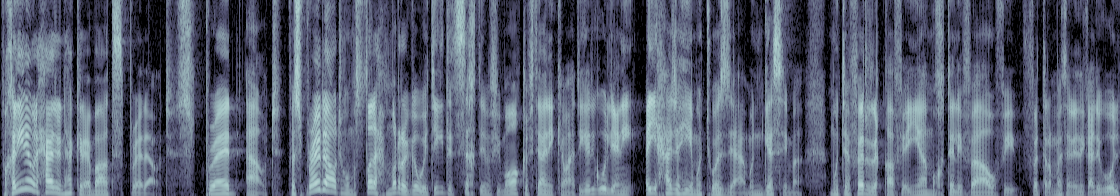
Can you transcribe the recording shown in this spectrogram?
فخلينا أول حاجة نهكر عبارة spread out. spread out. ف spread out هو مصطلح مرة قوي تقدر تستخدمه في مواقف ثانية كمان. تقدر تقول يعني أي حاجة هي متوزعة منقسمة متفرقة في أيام مختلفة أو في فترة مثلا إذا قاعد يقول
